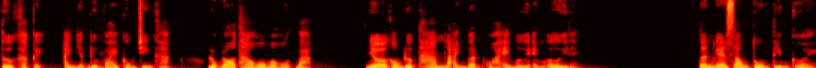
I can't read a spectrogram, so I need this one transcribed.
tự khắc ấy, anh nhận được vài công trình khác. Lúc đó thao hồ mà hốt bạc. Nhớ không được than là anh bận quá em ơi em ơi đấy. Tân nghe xong tùm tìm cười,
